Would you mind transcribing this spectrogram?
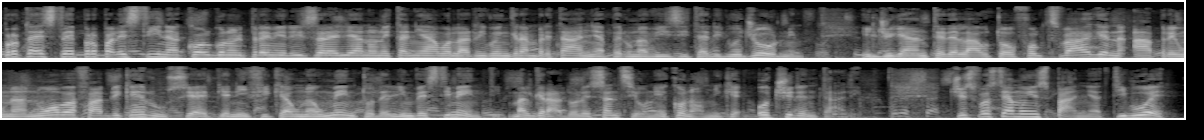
Proteste pro-Palestina accolgono il premier israeliano Netanyahu all'arrivo in Gran Bretagna per una visita di due giorni. Il gigante dell'auto Volkswagen apre una nuova fabbrica in Russia e pianifica un aumento degli investimenti malgrado le sanzioni economiche occidentali. Ci spostiamo in Spagna, TVE.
